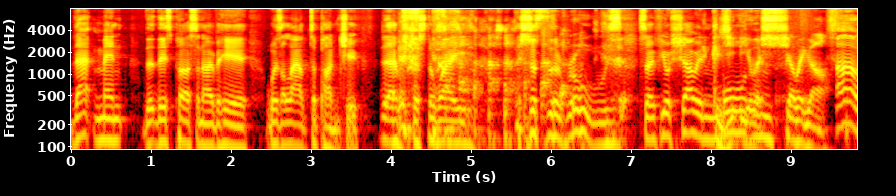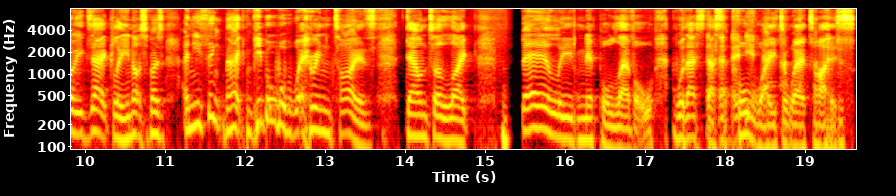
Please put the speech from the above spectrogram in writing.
that meant that this person over here was allowed to punch you. That was just the way, it's just the rules. So if you're showing more you, you than were showing off. Oh, exactly. You're not supposed. And you think back, people were wearing ties down to like barely nipple level. Well, that's that's the cool way to wear ties.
